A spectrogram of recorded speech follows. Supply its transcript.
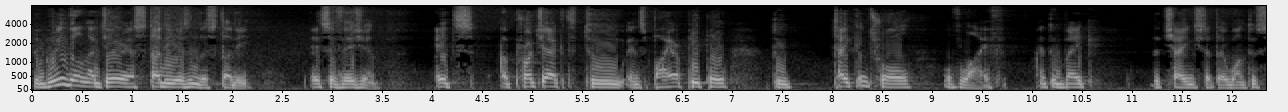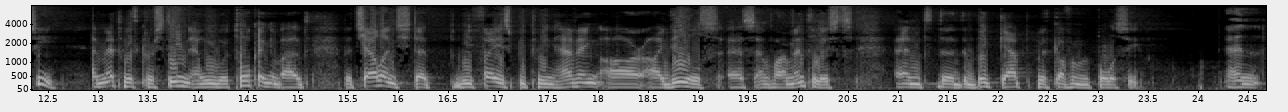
The Green Deal Nigeria study isn't a study, it's a vision. It's a project to inspire people to take control of life and to make the change that they want to see. I met with Christine and we were talking about the challenge that we face between having our ideals as environmentalists and the, the big gap with government policy. And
